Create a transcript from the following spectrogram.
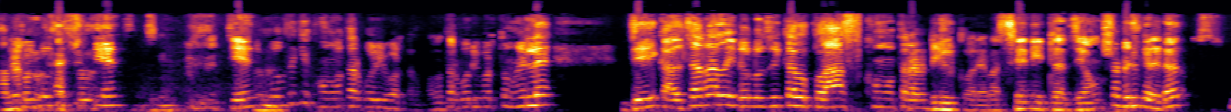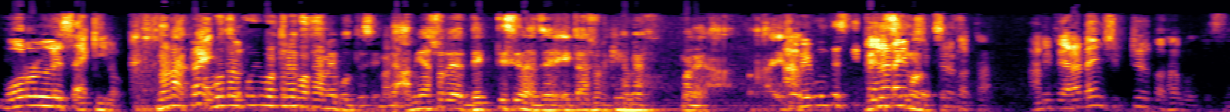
আমি কোনো অ্যাকচুয়াল চেঞ্জ বলতে কি ক্ষমতার পরিবর্তন। ক্ষমতার পরিবর্তন হইলে যেই কালচারাল ইডিওলজিক্যাল ক্লাস ক্ষমতাটা ডিল করে বা শ্রেণীটা যে অংশ ডিল করে এটা মোরলেস একই রকম। না না ক্ষমতার পরিবর্তনের কথা আমি বলতেছি। মানে আমি আসলে দেখতেছি না যে এটা আসলে কীভাবে মানে আমি বলতেছি কথা। আমি প্যারাডাইম শিফটের কথা বলতেছি।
